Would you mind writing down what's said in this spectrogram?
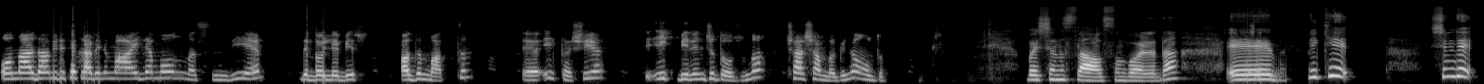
Onlardan biri tekrar benim ailem olmasın diye de böyle bir adım attım. E, ilk aşıyı, ilk birinci dozunu çarşamba günü oldum. Başınız sağ olsun bu arada. Ee, peki şimdi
